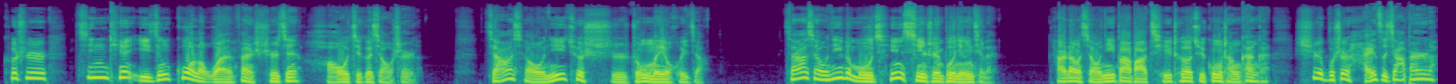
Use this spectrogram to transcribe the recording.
可是今天已经过了晚饭时间好几个小时了，贾小妮却始终没有回家。贾小妮的母亲心神不宁起来，她让小妮爸爸骑车去工厂看看，是不是孩子加班了。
